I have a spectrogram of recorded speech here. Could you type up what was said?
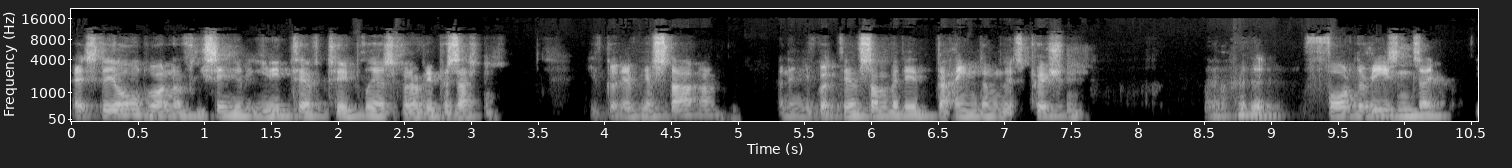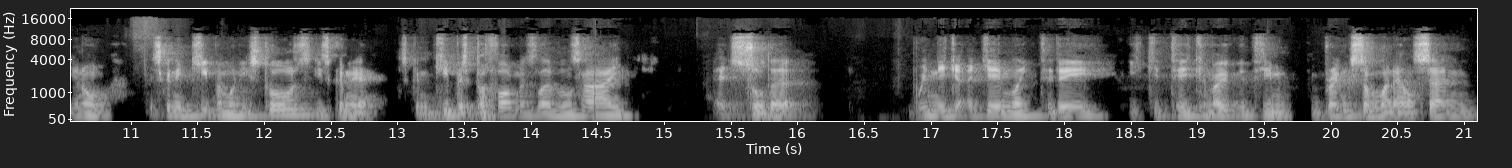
it's the old one of saying you need to have two players for every position. You've got to have your starter, and then you've got to have somebody behind them that's pushing for the reasons that you know it's going to keep him on his toes. He's going to it's going to keep his performance levels high. It's so that when you get a game like today, you can take him out of the team and bring someone else in.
